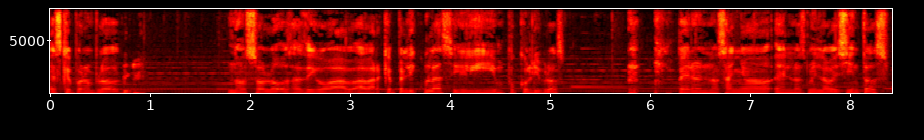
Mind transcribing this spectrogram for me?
es que por ejemplo, no solo, o sea, digo, abarqué películas y, y un poco libros, pero en los años, en los 1900,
